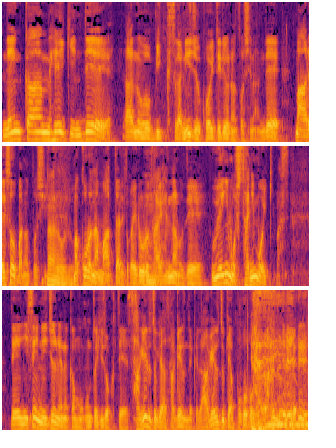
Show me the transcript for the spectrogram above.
年間平均で、あの、ビックスが20超えてるような年なんで、まあ、荒れ相場の年。まあ、コロナもあったりとかいろいろ大変なので、うん、上にも下にも行きます。で、2020年なんかもう本当ひどくて、下げるときは下げるんだけど、上げるときはボコボコ上がるので、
